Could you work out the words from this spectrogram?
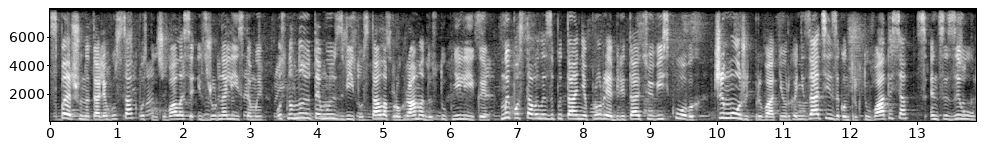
Спершу Наталя Гусак поспілкувалася із журналістами. Основною темою звіту стала програма Доступні ліки. Ми поставили запитання про реабілітацію військових. Чи можуть приватні організації законтрактуватися з НСЗУ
